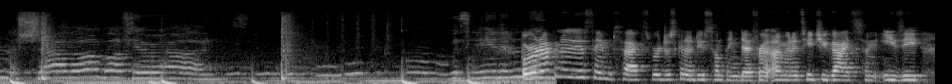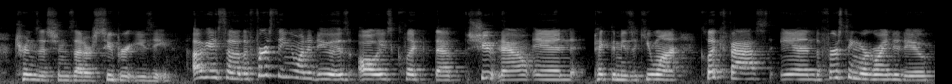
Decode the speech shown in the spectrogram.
In the shadow of your eyes, But we're not gonna do the same text, we're just gonna do something different. I'm gonna teach you guys some easy transitions that are super easy. Okay, so the first thing you wanna do is always click the shoot now and pick the music you want. Click fast, and the first thing we're going to do,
